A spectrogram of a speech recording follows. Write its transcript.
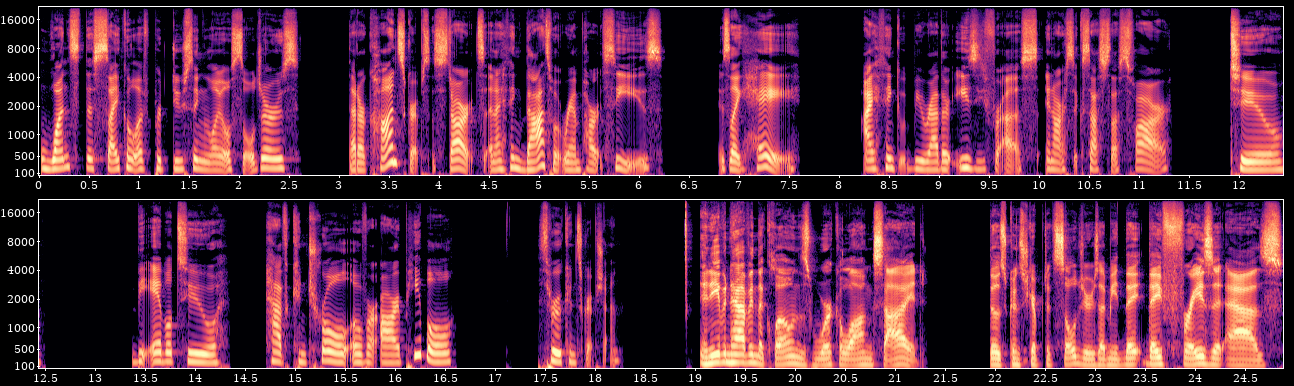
once this cycle of producing loyal soldiers that are conscripts starts. And I think that's what Rampart sees is like, hey, I think it would be rather easy for us in our success thus far to be able to have control over our people through conscription. and even having the clones work alongside those conscripted soldiers i mean they they phrase it as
